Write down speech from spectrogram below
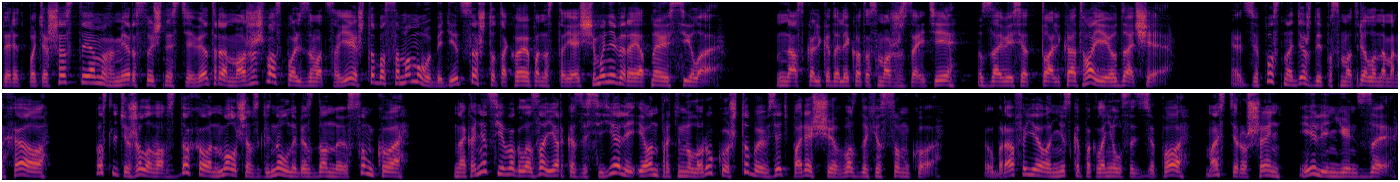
Перед путешествием в мир сущности ветра можешь воспользоваться ей, чтобы самому убедиться, что такое по-настоящему невероятная сила. Насколько далеко ты сможешь зайти, зависит только от твоей удачи. Эдзипо с надеждой посмотрела на Манхао. После тяжелого вздоха он молча взглянул на бездонную сумку. Наконец его глаза ярко засияли, и он протянул руку, чтобы взять парящую в воздухе сумку. Убрав ее, он низко поклонился Дзюпо, мастеру Шень и Линь Юньцзы.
